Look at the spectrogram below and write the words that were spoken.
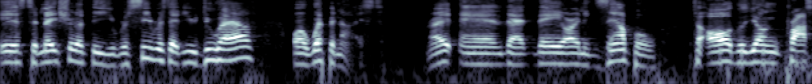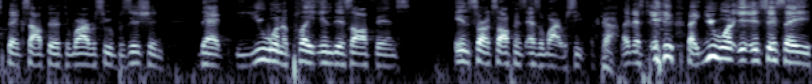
is to make sure that the receivers that you do have are weaponized, right, and that they are an example to all the young prospects out there at the wide receiver position that you want to play in this offense in Sark's offense as a wide receiver. Yeah, like that's like you want. It's just a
